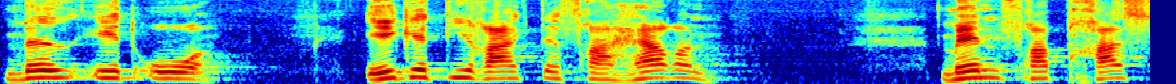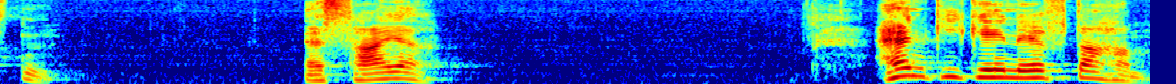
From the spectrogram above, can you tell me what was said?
med et ord. Ikke direkte fra Herren, men fra præsten, Asaja. Han gik ind efter ham,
